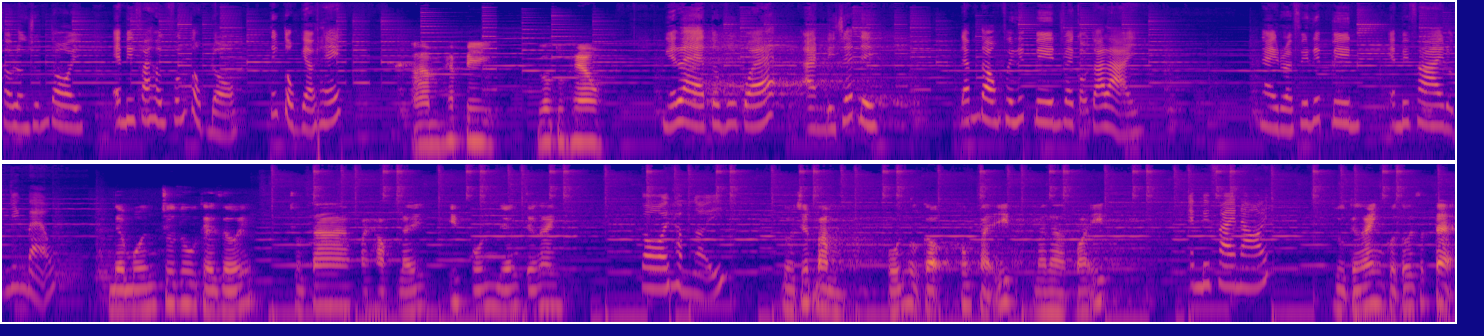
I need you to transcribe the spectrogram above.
Sau lưng chúng tôi MP5 hưng phấn tột độ Tiếp tục gào thét. I'm happy. Go to hell. Nghĩa là tôi vui quá Anh đi chết đi. Đám đông Philippines vây cậu ta lại. Ngày rời Philippines MP5 đột nhiên bảo. Nếu muốn chu du thế giới Chúng ta phải học lấy ít vốn liếng tiếng Anh Tôi thầm nghĩ. Đồ chết bầm Vốn của cậu không phải ít mà là quá ít. MP5 nói. Dù tiếng Anh của tôi rất tệ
